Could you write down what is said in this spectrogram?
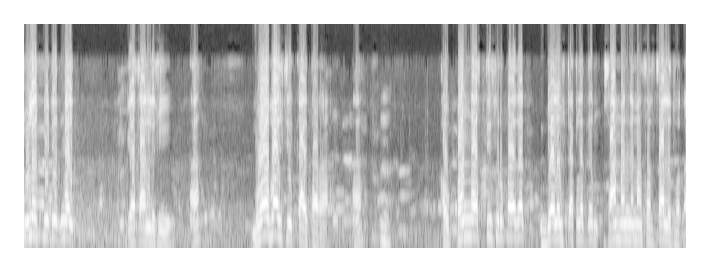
चुलत पेटीत माहीत. गॅस आणल्याशिवाय. हा? मोबाईलची काय तारा हा? अहो पन्नास तीस रुपयाचा बॅलन्स टाकला तर सामान्य माणसाला चालत होता.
